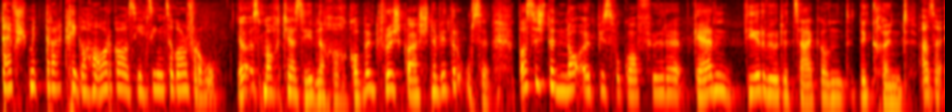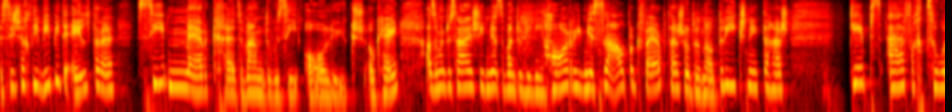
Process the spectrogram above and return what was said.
darfst mit dreckigen Haaren gehen, sie sind sogar froh. Ja, es macht ja Sinn, nachher geht mit frisch gewaschenen wieder raus. Was ist denn noch etwas, was Coiffeure gerne dir würden sagen und nicht können? Also es ist ein bisschen wie bei den Eltern, sie merken, wenn du sie anlügst, okay? Also wenn du sagst, irgendwie, also wenn du deine Haare irgendwie selber gefärbt hast oder noch reingeschnitten hast, gib es einfach zu,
